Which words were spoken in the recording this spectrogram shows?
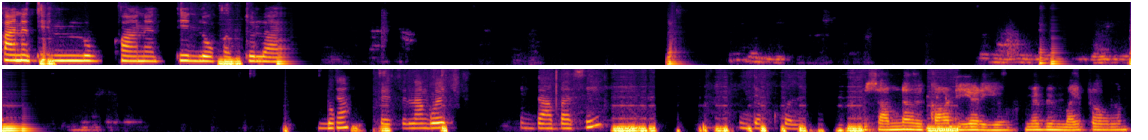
كانت اللغة كانت اللغة العربية the language in the Abbasi in the Kul. Samna, we can't hear you. Maybe my problem.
